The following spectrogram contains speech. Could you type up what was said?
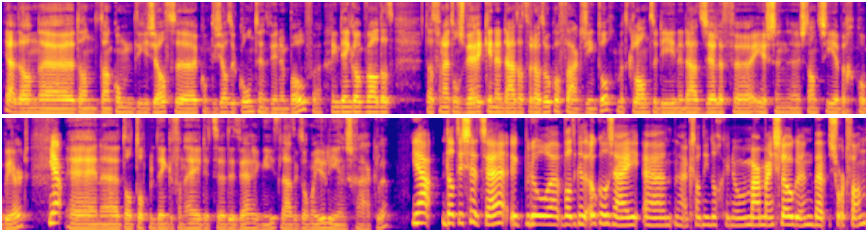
Ja. dan, eh, dan, dan komt, diezelfde, komt diezelfde content weer naar boven. Ik denk ook wel dat, dat vanuit ons werk inderdaad, dat we dat ook wel vaak zien, toch? Met klanten die inderdaad zelf eh, eerst een instantie hebben geprobeerd. Ja. En eh, dan toch bedenken van, hé, hey, dit, dit werkt niet, laat ik toch maar jullie inschakelen. Ja, dat is het. Hè. Ik bedoel, eh, wat ik net ook al zei, eh, nou, ik zal het niet nog een keer noemen, maar mijn slogan, soort van,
